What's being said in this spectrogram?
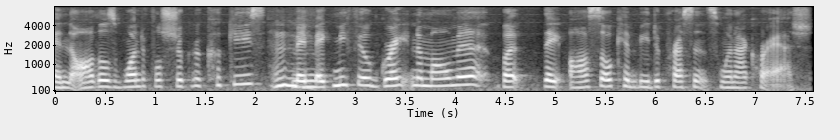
and all those wonderful sugar cookies may make me feel great in a moment, but they also can be depressants when I crash.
